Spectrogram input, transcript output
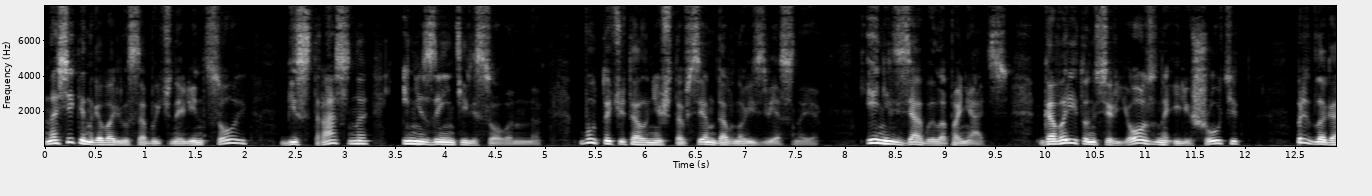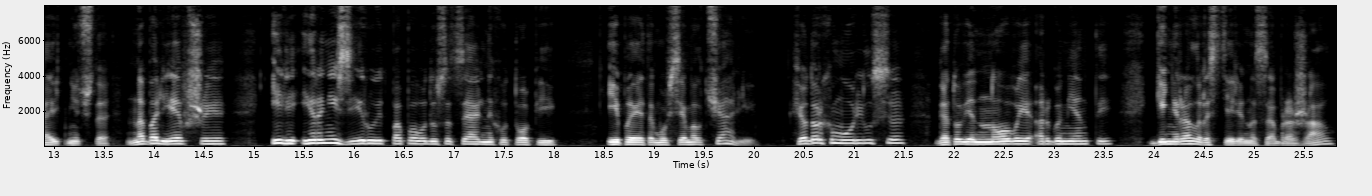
Насекин говорил с обычной линцой, бесстрастно и незаинтересованно, будто читал нечто всем давно известное. И нельзя было понять, говорит он серьезно или шутит, предлагает нечто наболевшее или иронизирует по поводу социальных утопий, и поэтому все молчали. Федор хмурился, готовя новые аргументы. Генерал растерянно соображал.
